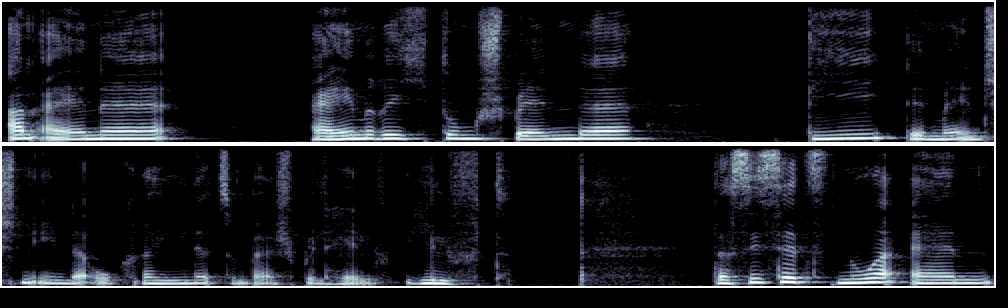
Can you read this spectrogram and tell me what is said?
an eine Einrichtung spende, die den Menschen in der Ukraine zum Beispiel hilft. Das ist jetzt nur ein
